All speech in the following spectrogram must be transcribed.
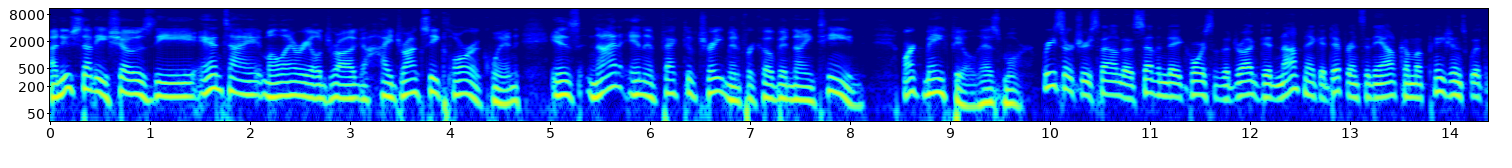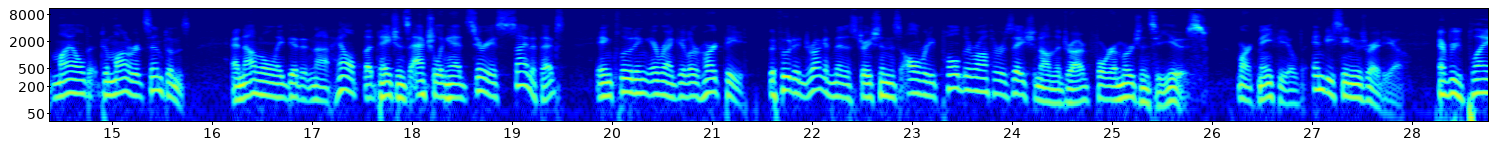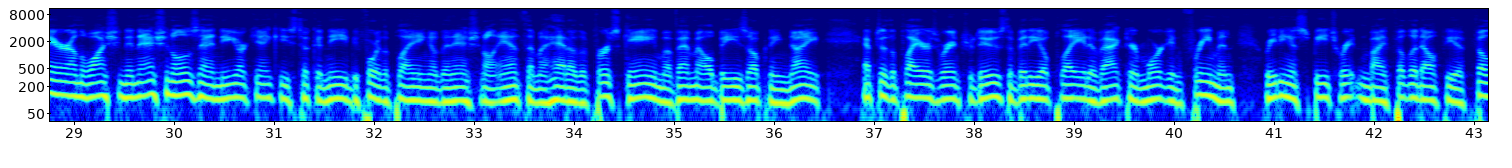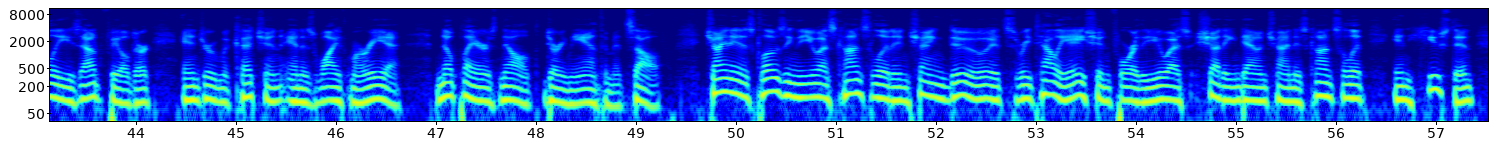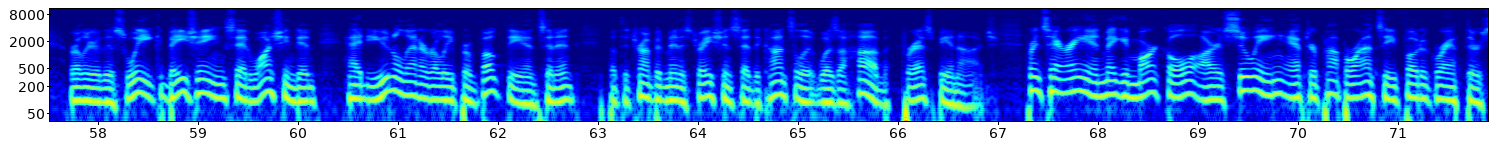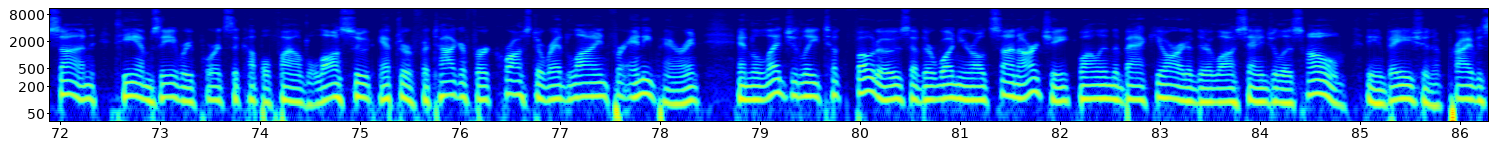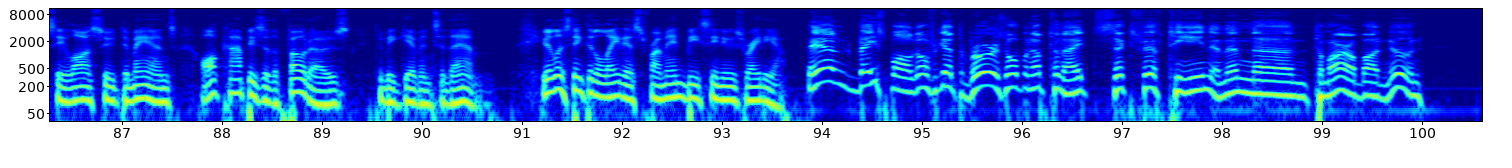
A new study shows the anti-malarial drug hydroxychloroquine is not an effective treatment for COVID-19. Mark Mayfield has more. Researchers found a seven day course of the drug did not make a difference in the outcome of patients with mild to moderate symptoms. And not only did it not help, but patients actually had serious side effects, including irregular heartbeat. The Food and Drug Administration has already pulled their authorization on the drug for emergency use. Mark Mayfield, NBC News Radio. Every player on the Washington Nationals and New York Yankees took a knee before the playing of the national anthem ahead of the first game of MLB's opening night. After the players were introduced, a video played of actor Morgan Freeman reading a speech written by Philadelphia Phillies outfielder Andrew McCutchen and his wife Maria. No players knelt during the anthem itself. China is closing the U.S. consulate in Chengdu. It's retaliation for the U.S. shutting down China's consulate in Houston. Earlier this week, Beijing said Washington had unilaterally provoked the incident, but the Trump administration said the consulate was a hub for espionage. Prince Harry and Meghan Markle are suing after paparazzi photographed their son. TMZ reports the couple filed a lawsuit after a photographer crossed a red line for any parent and allegedly took photos of their one year old son Archie while in the backyard of their Los Angeles home. The invasion of privacy lawsuit demands all copies of the photos to be given to them. You're listening to the latest from NBC News Radio. And baseball, don't forget the Brewers open up tonight, 6.15, and then uh, tomorrow about noon,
